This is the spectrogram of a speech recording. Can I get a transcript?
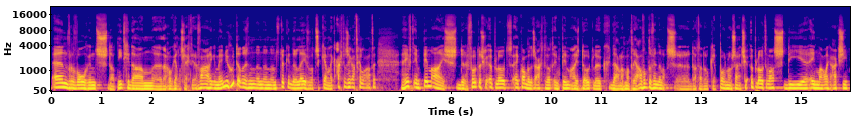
en vervolgens dat niet gedaan. daar ook hele slechte ervaringen mee. Nu goed, dat is een, een, een stuk in haar leven wat ze kennelijk achter zich had gelaten. Heeft in Pim Eyes de foto's geüpload en kwam er dus achter dat in Pim Eyes doodleuk daar nog materiaal te vinden was. Uh, dat dat ook in porno-sites geüpload was, die uh, eenmalige actie.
